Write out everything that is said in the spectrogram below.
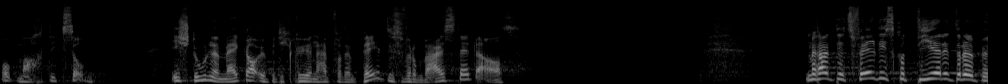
und macht dich gesund. Ich staune mega über die Kühnheit von dem Petrus. Warum weiß der das? Wir können jetzt viel diskutieren darüber.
